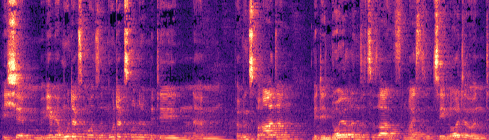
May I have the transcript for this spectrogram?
Ich, ähm, wir haben ja montags immer unsere Montagsrunde mit den ähm, Vermögensberatern, mit den neueren sozusagen. Das sind meistens so zehn Leute und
